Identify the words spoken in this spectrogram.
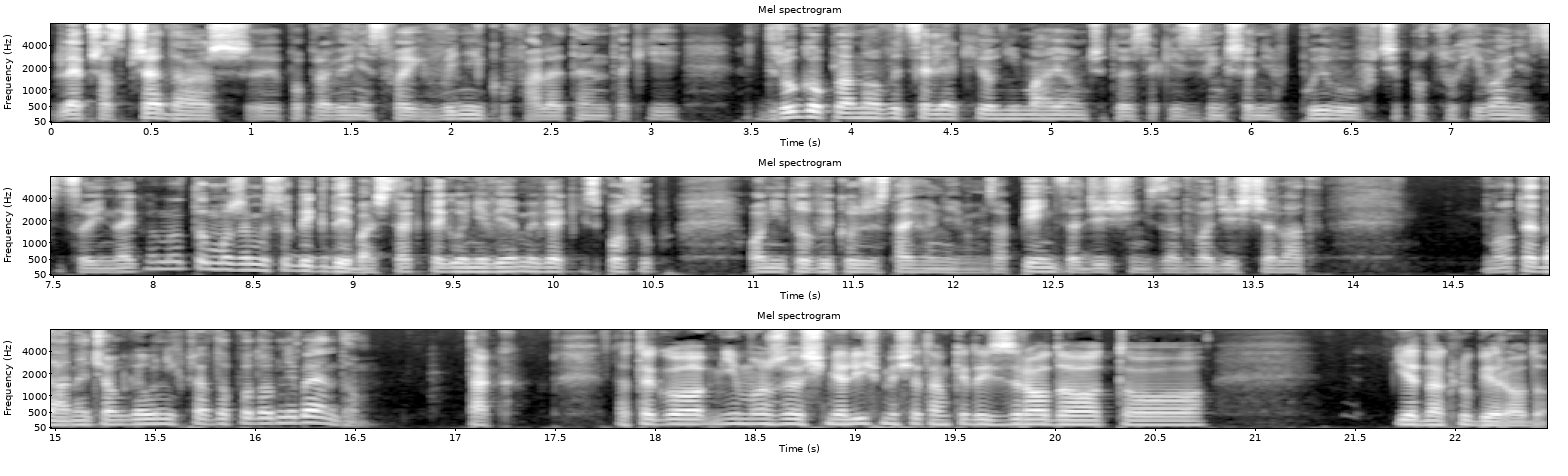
lepsza sprzedaż, y, poprawienie swoich wyników, ale ten taki drugoplanowy cel, jaki oni mają, czy to jest jakieś zwiększenie wpływów, czy podsłuchiwanie, czy co innego, no to możemy sobie gdybać, tak, tego nie wiemy, w jaki sposób oni to wykorzystają, nie wiem, za 5, za 10, za 20 lat, no te dane ciągle u nich prawdopodobnie będą. Tak. Dlatego, mimo że śmialiśmy się tam kiedyś z RODO, to jednak lubię RODO.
